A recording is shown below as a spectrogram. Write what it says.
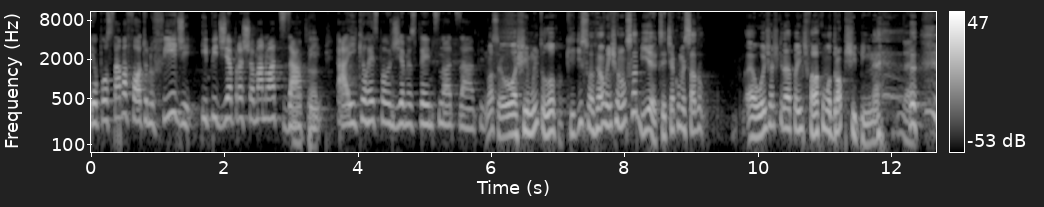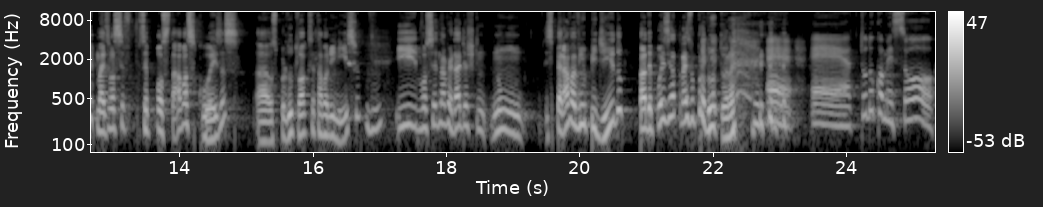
Eu postava foto no feed e pedia para chamar no WhatsApp. WhatsApp. Aí que eu respondia meus clientes no WhatsApp. Nossa, eu achei muito louco, que disso eu realmente eu não sabia. Que você tinha começado. é, hoje acho que dá pra gente falar como dropshipping, né? Mas você, você postava as coisas, ah, os produtos logo que você estava no início, e você, na verdade, acho que não esperava vir o pedido para depois ir atrás do produto, né? É, é, tudo começou.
